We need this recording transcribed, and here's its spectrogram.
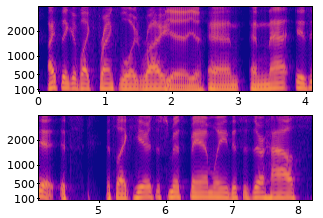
I think of like Frank Lloyd Wright. Yeah, yeah. and and that is it it's it's like here's the smith family this is their house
